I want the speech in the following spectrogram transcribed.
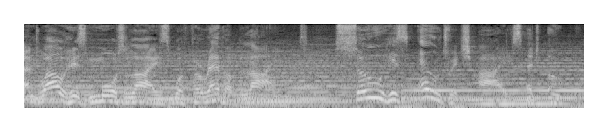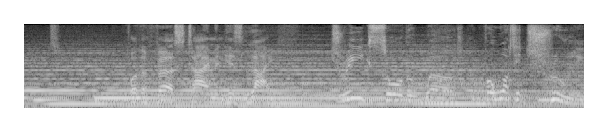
and while his mortal eyes were forever blind, so his eldritch eyes had opened. For the first time in his life, Dreeg saw the world for what it truly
